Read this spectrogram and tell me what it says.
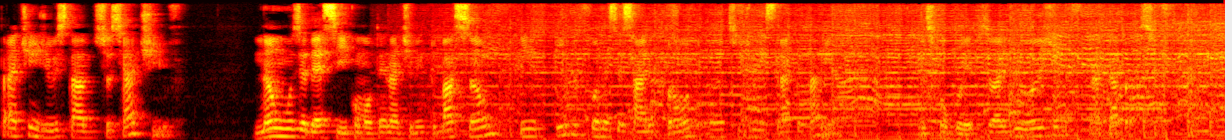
para atingir o estado dissociativo. Não use a DSI como alternativa à intubação e tudo que for necessário pronto antes de administrar a ketamina. Esse foi o episódio de hoje. Até a próxima.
